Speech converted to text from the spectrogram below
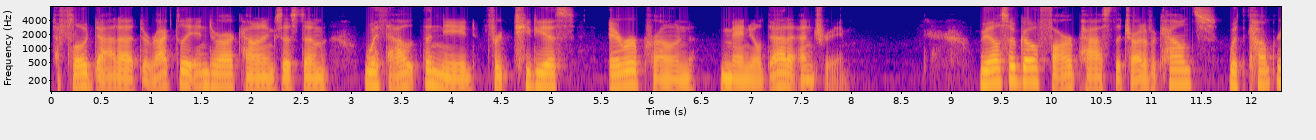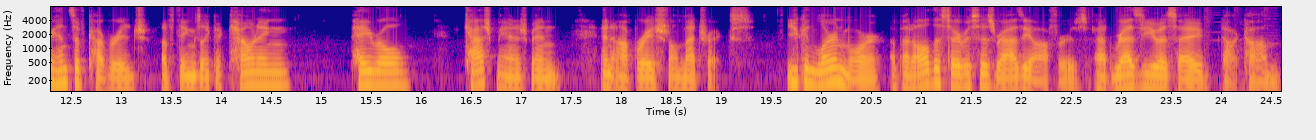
to flow data directly into our accounting system without the need for tedious, error prone manual data entry. We also go far past the chart of accounts with comprehensive coverage of things like accounting, payroll, cash management, and operational metrics. You can learn more about all the services Rasi offers at rasiusa.com.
